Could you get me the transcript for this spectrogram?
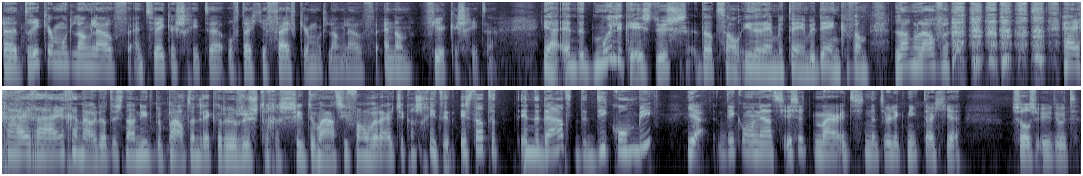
uh, drie keer moet langlaufen en twee keer schieten. Of dat je vijf keer moet langlaufen en dan vier keer schieten. Ja, en het moeilijke is dus, dat zal iedereen meteen bedenken... van langlaufen, hijgen, hijgen, hijgen. Nou, dat is nou niet bepaald een lekkere rustige situatie... van waaruit je kan schieten. Is dat het inderdaad, die combi? Ja, die combinatie is het. Maar het is natuurlijk niet dat je, zoals u doet...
